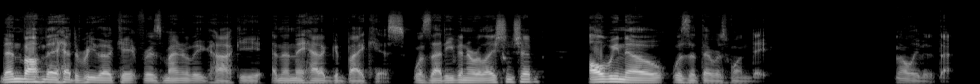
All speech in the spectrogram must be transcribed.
Then Bombay had to relocate for his minor league hockey, and then they had a goodbye kiss. Was that even a relationship? All we know was that there was one date. And I'll leave it at that.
